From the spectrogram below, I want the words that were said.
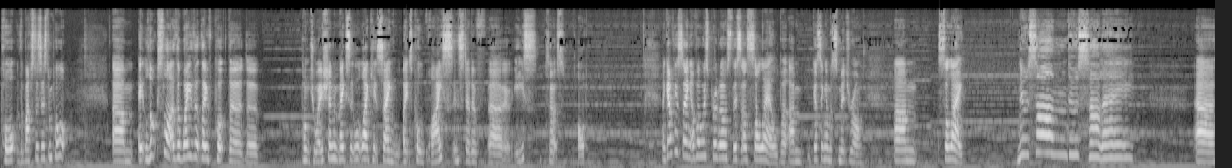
port, the Master System port. Um, it looks like the way that they've put the the punctuation makes it look like it's saying it's called Weiss instead of uh, Ys, so it's odd. And Gav saying I've always pronounced this as Soleil, but I'm guessing I'm a smidge wrong. Um, Soleil. Nous sommes du soleil. Uh,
